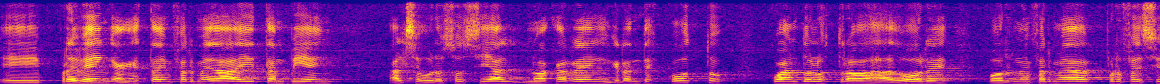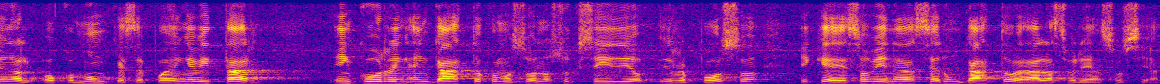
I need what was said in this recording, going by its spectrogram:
eh, prevengan esta enfermedad y también al Seguro Social no acarreen grandes costos cuando los trabajadores por una enfermedad profesional o común que se pueden evitar incurren en gastos como son los subsidios y reposo y que eso viene a ser un gasto a la seguridad social.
